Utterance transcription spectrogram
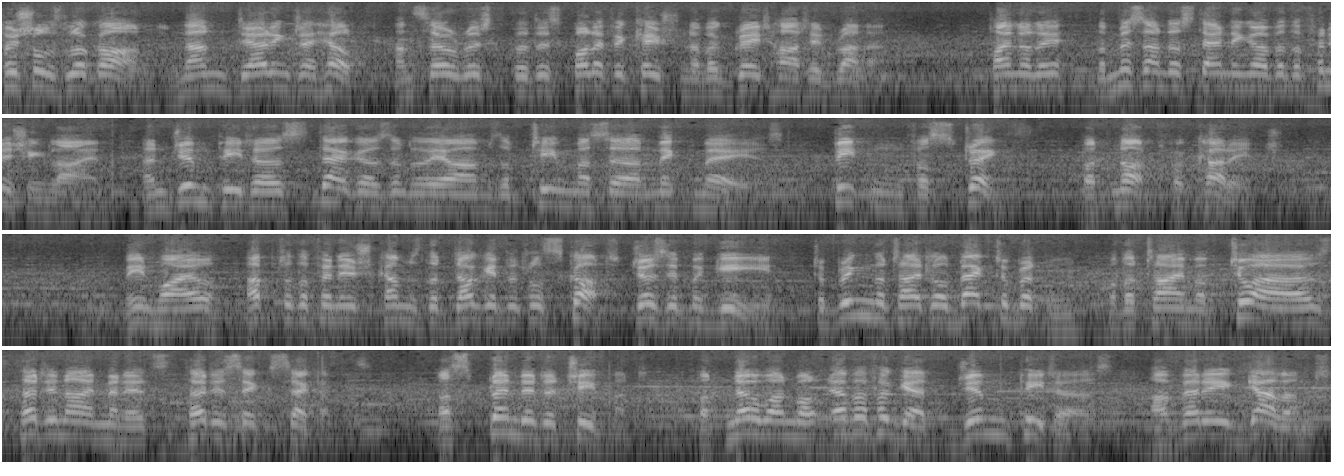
Officials look on, none daring to help, and so risk the disqualification of a great-hearted runner. Finally, the misunderstanding over the finishing line, and Jim Peters staggers into the arms of team masseur Mick Mayes, beaten for strength, but not for courage. Meanwhile, up to the finish comes the dogged little Scot, Joseph McGhee, to bring the title back to Britain with a time of 2 hours, 39 minutes, 36 seconds. A splendid achievement, but no one will ever forget Jim Peters, a very gallant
